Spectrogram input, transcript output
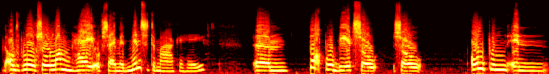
de antropoloog zolang hij of zij met mensen te maken heeft, um, toch probeert zo, zo open en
